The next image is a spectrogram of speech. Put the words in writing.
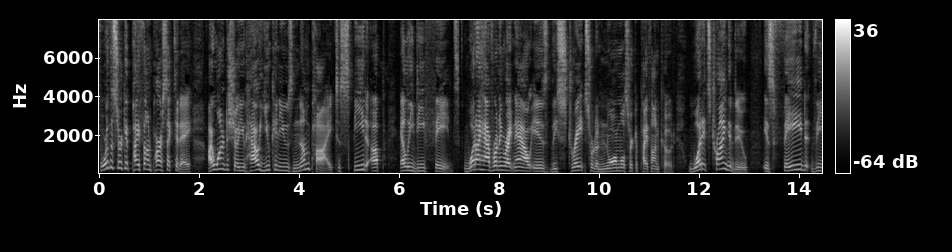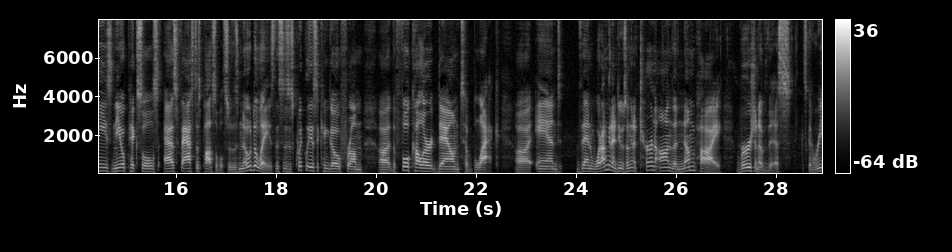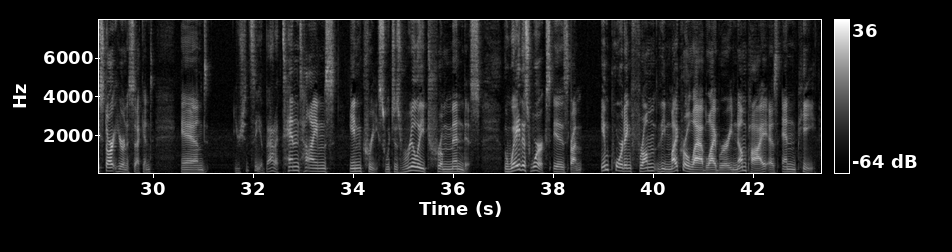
For the CircuitPython Parsec today, I wanted to show you how you can use NumPy to speed up LED fades. What I have running right now is the straight sort of normal CircuitPython code. What it's trying to do is fade these neopixels as fast as possible. So there's no delays. This is as quickly as it can go from uh, the full color down to black. Uh, and then what I'm going to do is I'm going to turn on the NumPy version of this. It's going to restart here in a second. And you should see about a 10 times increase, which is really tremendous. The way this works is I'm importing from the Microlab library NumPy as NP.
